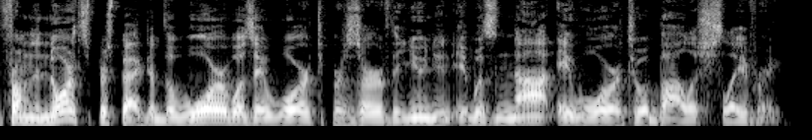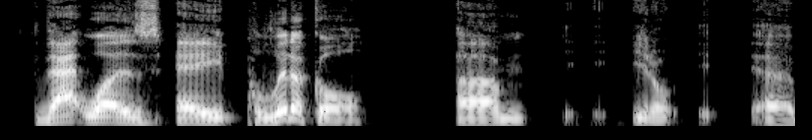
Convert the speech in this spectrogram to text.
from the North's perspective, the war was a war to preserve the Union. It was not a war to abolish slavery. That was a political, um, you know, uh,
